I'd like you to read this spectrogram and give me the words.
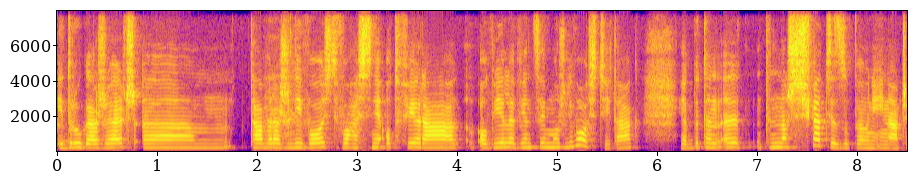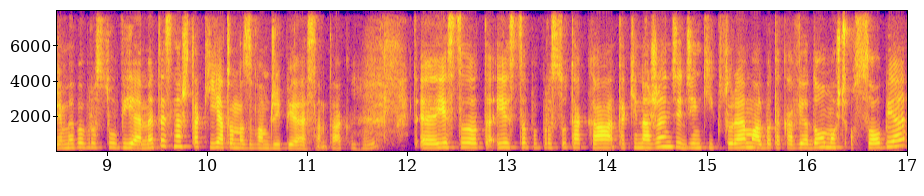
I druga rzecz, ta wrażliwość właśnie otwiera o wiele więcej możliwości, tak? Jakby ten, ten nasz świat jest zupełnie inaczej. My po prostu wiemy, to jest nasz taki, ja to nazywam GPS-em, tak? Mhm. Jest, to, jest to po prostu taka, takie narzędzie, dzięki któremu, albo taka wiadomość o sobie,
